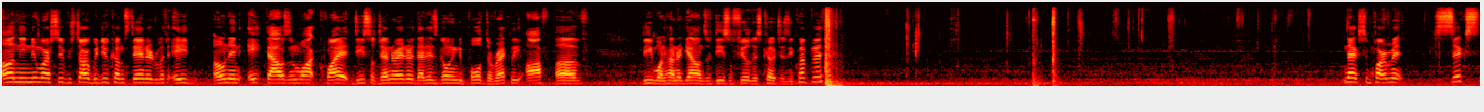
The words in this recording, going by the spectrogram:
On the Newmar Superstar, we do come standard with a Onan 8,000 watt quiet diesel generator that is going to pull directly off of the 100 gallons of diesel fuel this coach is equipped with. Next compartment, six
